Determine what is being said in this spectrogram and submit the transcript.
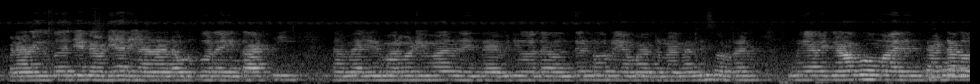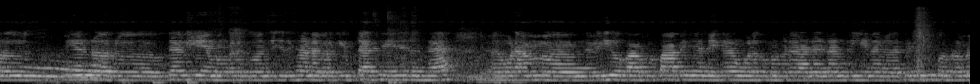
இப்ப நாளைக்கு பர்த்டே அப்படியே ரியானா உடுப்புகளையும் காட்டி மாதிரி மறுபடியும் இந்த வீடியோல வந்து இன்னொரு அம்மாவுக்கு நான் நன்றி சொல்றேன். உண்மையாவே ஞாபகமா இருந்து தண்டால் ஒரு உயர்ந்த ஒரு உதவியை உங்களுக்கு வந்து ரிசானகர் கிஃப்டா செய்திருந்தா உங்களோட அம்மா இந்த வீடியோ பாப்ப பாப்பீங்க நினைக்கிறேன். உங்களுக்கு உங்களோட நன்றியை நாங்கள் தெரிஞ்சு கொள்றோம்.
